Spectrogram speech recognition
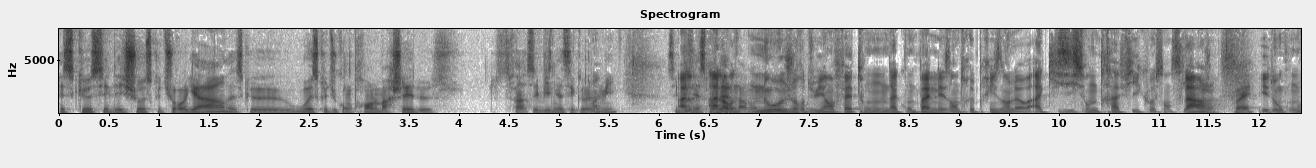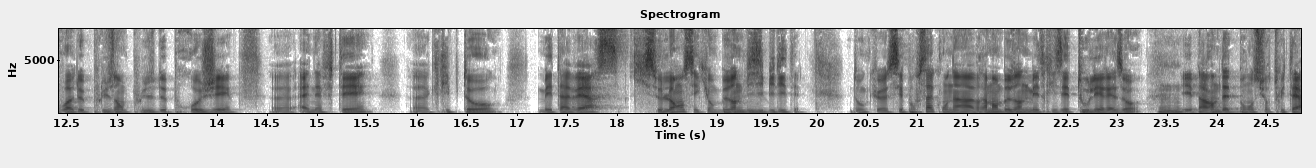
est-ce que c'est des choses que tu regardes? Est-ce que, Ou est-ce que tu comprends le marché de enfin, ces business économies business alors, pardon nous aujourd'hui en fait on accompagne les entreprises dans leur acquisition de trafic au sens large Ouais. et donc on voit de plus en plus de projets euh, NFT, euh, crypto, métaverse qui se lancent et qui ont besoin de visibilité. Donc euh, c'est pour ça qu'on a vraiment besoin de maîtriser tous les réseaux Mhm. et par exemple d'être bon sur Twitter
